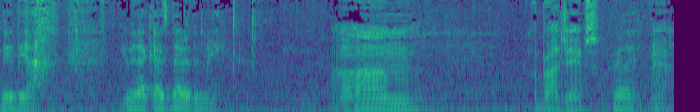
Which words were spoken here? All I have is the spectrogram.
maybe I, Maybe that guy's better than me. Um, LeBron James. Really, Yeah.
